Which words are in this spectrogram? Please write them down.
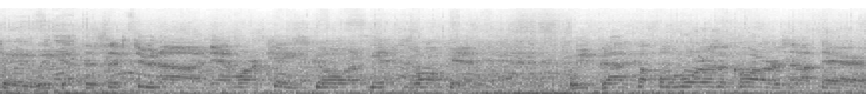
Okay, we got the 629 Danmar case going, getting walking. We've got a couple more of the cars out there.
